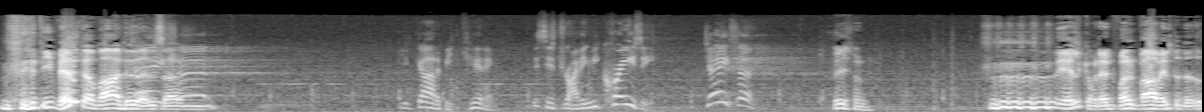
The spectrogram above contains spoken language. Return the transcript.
De vælter bare ned alle sammen. You gotta be kidding. This is driving me crazy. Jason! Jason. Jeg elsker, hvordan folk bare vælter ned.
